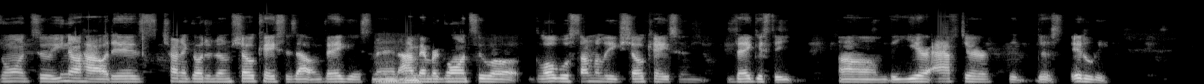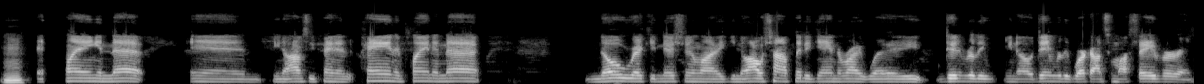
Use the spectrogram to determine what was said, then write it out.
going to you know how it is trying to go to them showcases out in Vegas, man. Mm-hmm. I remember going to a global summer league showcase in Vegas the um the year after the, the Italy mm-hmm. and playing in that and you know obviously paying paying and playing in that no recognition like you know I was trying to play the game the right way didn't really you know didn't really work out to my favor and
